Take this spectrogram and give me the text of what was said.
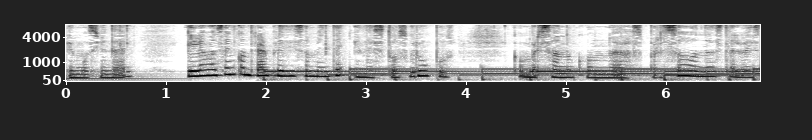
emocional y la vas a encontrar precisamente en estos grupos, conversando con nuevas personas, tal vez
